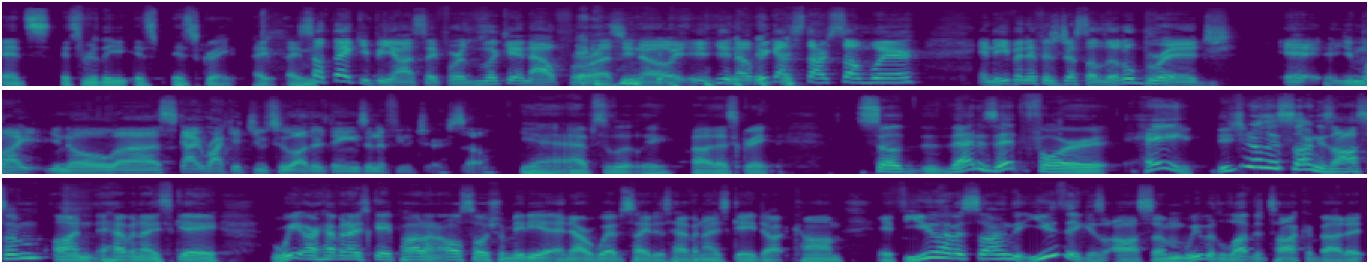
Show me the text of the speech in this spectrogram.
it's it's really it's it's great. I, So thank you, Beyonce, for looking out for us. You know, you know, we got to start somewhere, and even if it's just a little bridge, it, you might, you know, uh, skyrocket you to other things in the future. So yeah, absolutely. Oh, that's great. So that is it for Hey, did you know this song is awesome on Have a Nice Gay? We are Have a Nice Gay Pod on all social media, and our website is haveanicegay.com. If you have a song that you think is awesome, we would love to talk about it.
